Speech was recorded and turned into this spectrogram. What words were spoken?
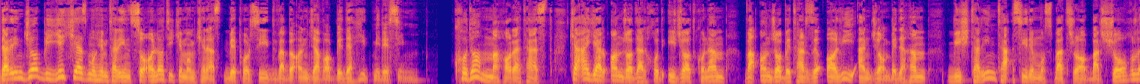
در اینجا به یکی از مهمترین سوالاتی که ممکن است بپرسید و به آن جواب بدهید می رسیم. کدام مهارت است که اگر آن را در خود ایجاد کنم و آن را به طرز عالی انجام بدهم بیشترین تأثیر مثبت را بر شغل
